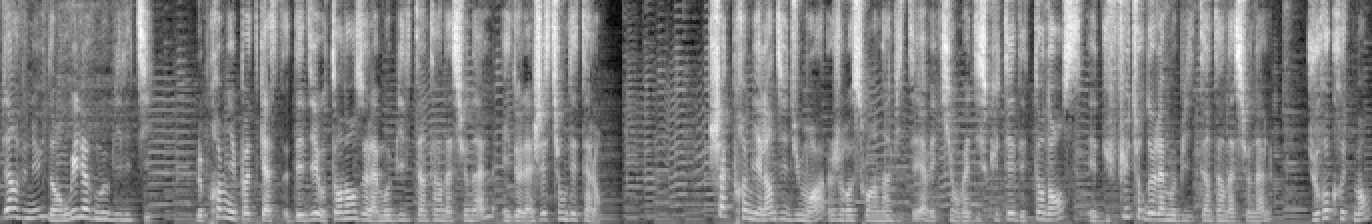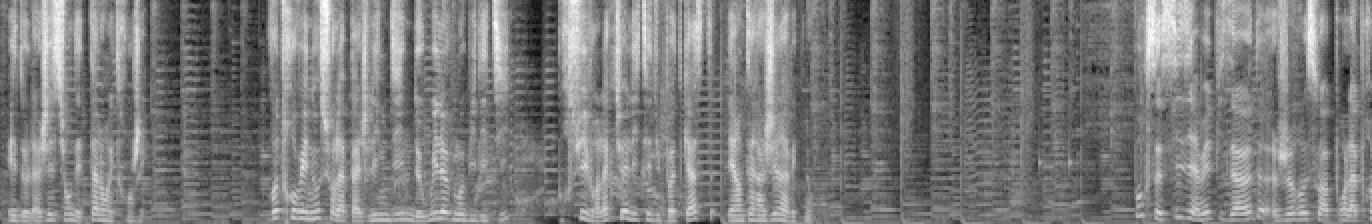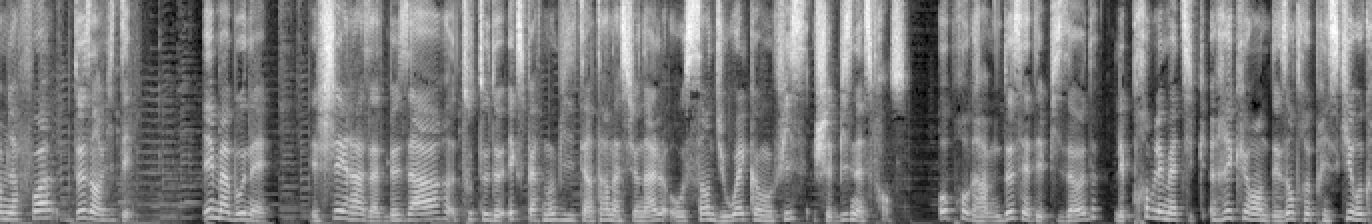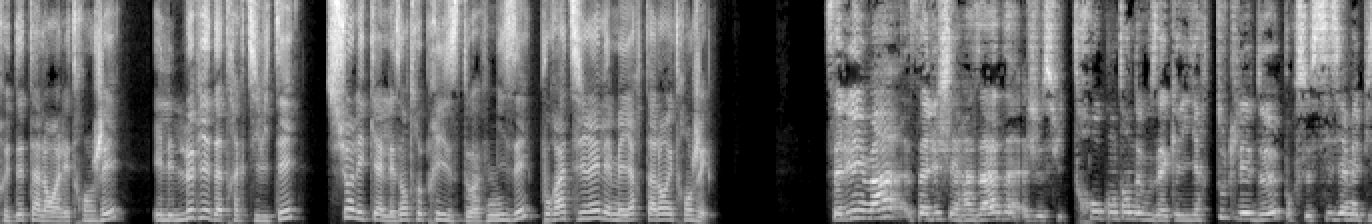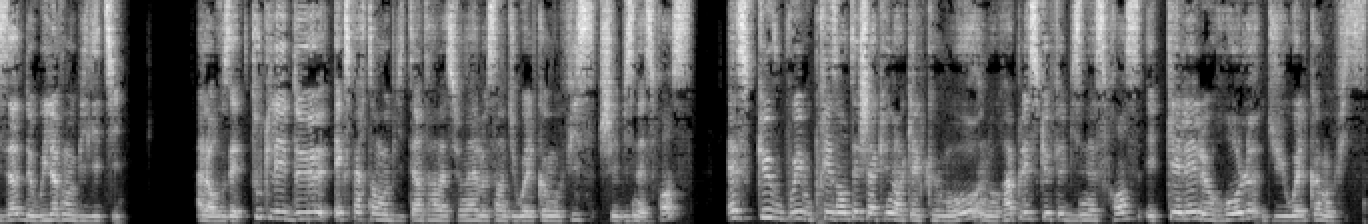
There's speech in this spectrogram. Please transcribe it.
Bienvenue dans Wheel of Mobility, le premier podcast dédié aux tendances de la mobilité internationale et de la gestion des talents. Chaque premier lundi du mois, je reçois un invité avec qui on va discuter des tendances et du futur de la mobilité internationale, du recrutement et de la gestion des talents étrangers. Retrouvez-nous sur la page LinkedIn de Wheel of Mobility pour suivre l'actualité du podcast et interagir avec nous. Pour ce sixième épisode, je reçois pour la première fois deux invités. Emma Bonnet et Sherazade Bezard, toutes deux expertes mobilité internationale au sein du Welcome Office chez Business France. Au programme de cet épisode, les problématiques récurrentes des entreprises qui recrutent des talents à l'étranger et les leviers d'attractivité sur lesquels les entreprises doivent miser pour attirer les meilleurs talents étrangers. Salut Emma, salut Sherazade, je suis trop contente de vous accueillir toutes les deux pour ce sixième épisode de We Love Mobility. Alors vous êtes toutes les deux expertes en mobilité internationale au sein du Welcome Office chez Business France. Est-ce que vous pouvez vous présenter chacune en quelques mots, nous rappeler ce que fait Business France et quel est le rôle du Welcome Office?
